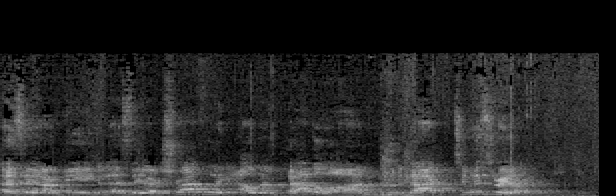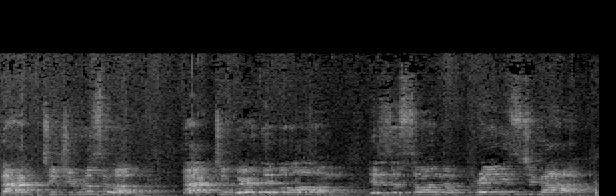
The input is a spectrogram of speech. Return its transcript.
as they are being as they are traveling out of Babylon back to Israel, back to Jerusalem, back to where they belong. It is a song of praise to God.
